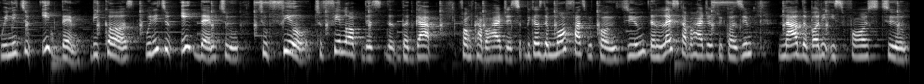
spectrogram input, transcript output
we need to eat them because we need to eat them to to fill to fill up this the, the gap from carbohydrates. Because the more fats we consume, the less carbohydrates we consume. Now the body is forced to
